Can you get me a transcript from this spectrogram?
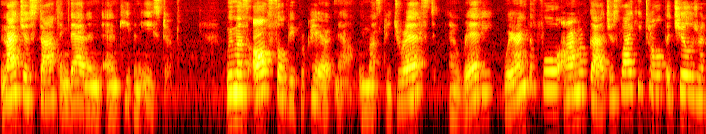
not just stopping that and, and keeping Easter. We must also be prepared now. We must be dressed and ready, wearing the full armor of God, just like He told the children,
